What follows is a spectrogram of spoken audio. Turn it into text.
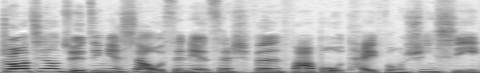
中央气象局今天下午三点三十分发布台风讯息，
